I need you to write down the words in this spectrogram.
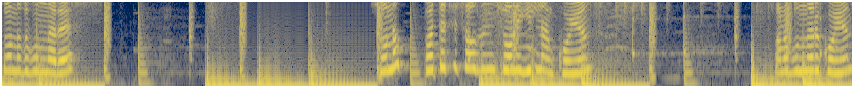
Sonra da bunları Sonra patates alın sonra yeniden koyun. Sonra bunları koyun.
